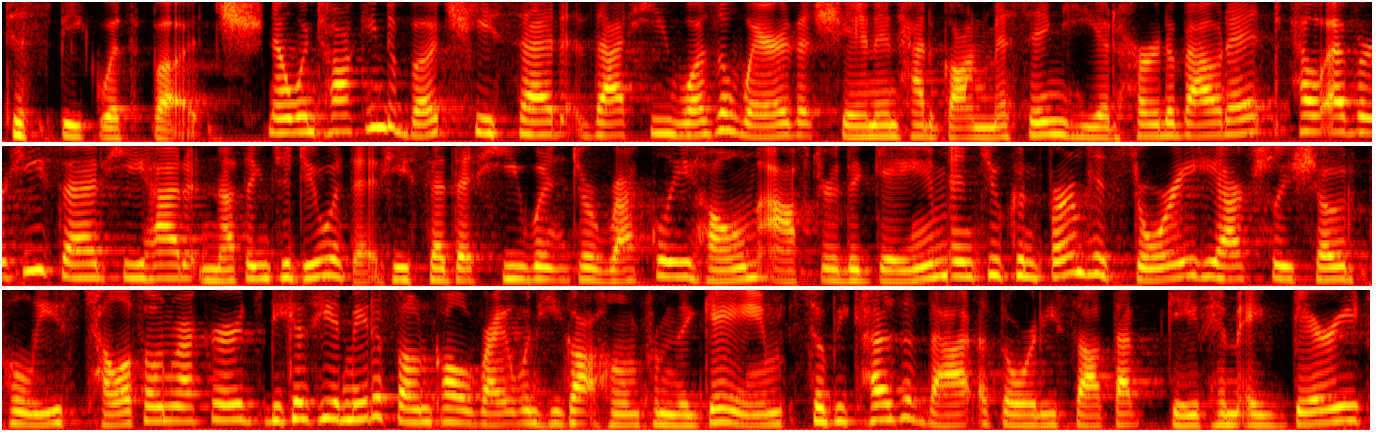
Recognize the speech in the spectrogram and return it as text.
to speak with Butch. Now, when talking to Butch, he said that he was aware that Shannon had gone missing, he had heard about it. However, he said he had nothing to do with it. He said that he went directly home after the game, and to confirm his story, he actually actually showed police telephone records because he had made a phone call right when he got home from the game. So because of that, authorities thought that gave him a very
